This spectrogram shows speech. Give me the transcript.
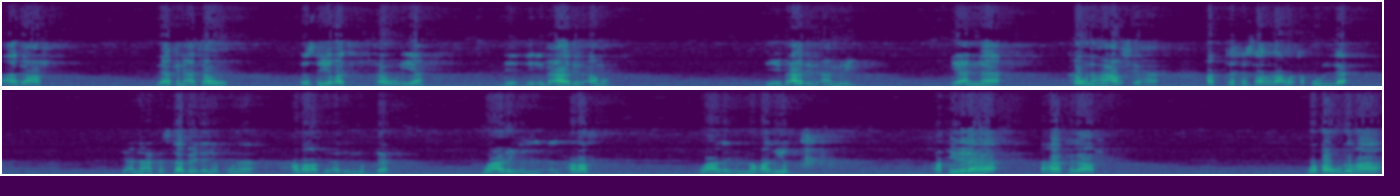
هذا عرشك لكن أتوا بصيغة التورية لإبعاد الأمر لإبعاد الأمر لأن كونها عرشها قد تتسرع وتقول لا لأنها تستبعد أن يكون حضر في هذه المدة وعليه الحرس وعليه المغاليق. فقيل لها أهكذا عرشك. وقولها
